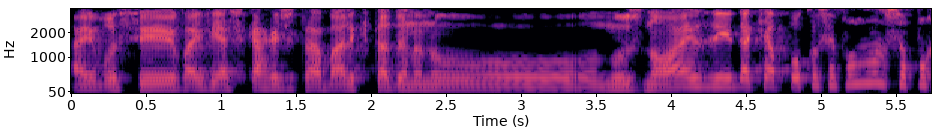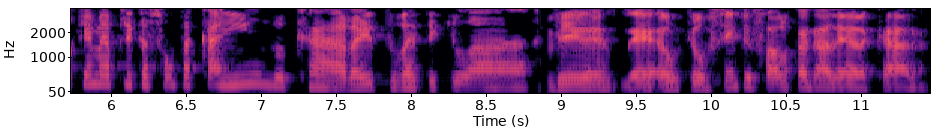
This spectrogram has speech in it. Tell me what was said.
aí você vai ver as cargas de trabalho que tá dando no, nos nós, e daqui a pouco você fala, nossa, por que minha aplicação tá caindo, cara? Aí tu vai ter que ir lá ver. É, é o que eu sempre falo com a galera, cara.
